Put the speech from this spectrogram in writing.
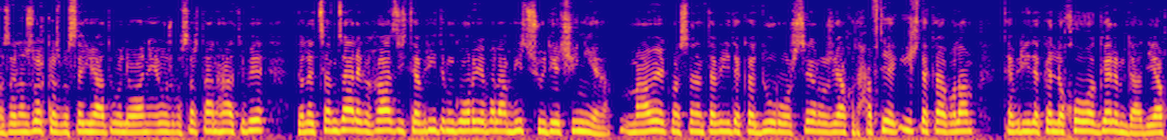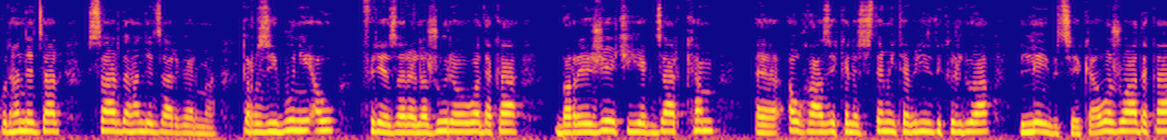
مەسەلەن زۆر کەس بەسەری هاتووە لەوانەیە ئێوەش بەسەرتان هاتبێ دەڵێت چەند جارێک غازی تەبریدم گۆڕییە بەڵام هیچ سوودێکی نییە ماوەیەک مەسەلەن تەبریدەکە دوو ڕۆژ سێ ڕۆژ یاخود هەفتەیەک ئیش دەکات بەڵام تەبریدەکە لە خۆوە گەرم دات یاخود هەندێک جار ساردە هەندێک جار گەرمە ڕزیبوونی ئەو فرێزەرە لە ژوورەوە وەدەکات بە ڕێژەیەکی یەکجار کەم ئەو غازەی کە لە سیستەمی تەبریدت کردووە لێی بچێ کە ئەوەش وا دەکا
